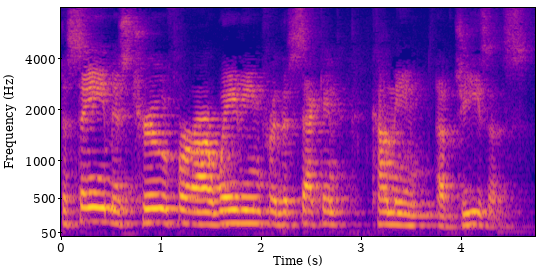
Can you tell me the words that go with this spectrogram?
The same is true for our waiting for the second coming of Jesus.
